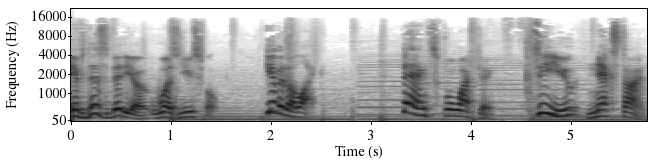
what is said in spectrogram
If this video was useful, give it a like. Thanks for watching. See you next time.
